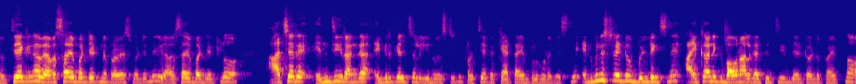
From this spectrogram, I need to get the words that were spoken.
ప్రత్యేకంగా వ్యవసాయ బడ్జెట్ను ప్రవేశపెట్టింది. వ్యవసాయ బడ్జెట్లో ఆచార్య ఎన్జీ రంగ అగ్రికల్చరల్ యూనివర్సిటీకి ప్రత్యేక కేటాయింపులు కూడా చేసింది. అడ్మినిస్ట్రేటివ్ బిల్డింగ్స్ని ఐకానిక్ భవనాలుగా తీర్చిదిద్దేటువంటి ప్రయత్నం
